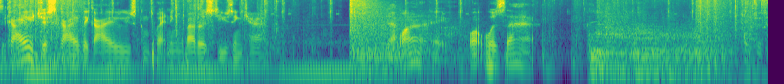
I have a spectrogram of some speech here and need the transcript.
Is the guy who just guy the guy who's complaining about us using cat? Yeah. Why? What was that? Uh,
